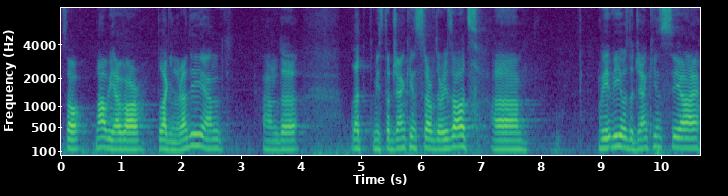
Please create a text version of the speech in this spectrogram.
So now we have our plugin ready and, and uh, let Mr. Jenkins serve the results. Um, we, we use the Jenkins CI.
